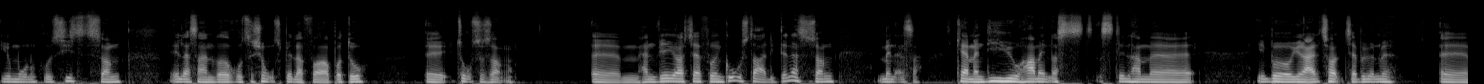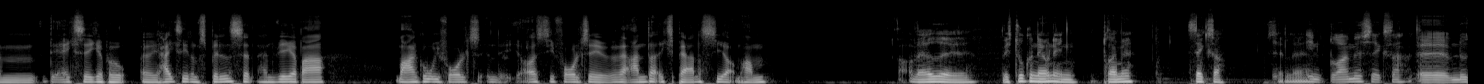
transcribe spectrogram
i Monaco sidste sæson, ellers har han været rotationsspiller for Bordeaux øh, i to sæsoner. Øhm, han virker også til at have fået en god start i den her sæson, men altså, kan man lige hive ham ind og stille ham øh, ind på United 12 til at begynde med? Øhm, det er jeg ikke sikker på. Øh, jeg har ikke set ham spille selv. Han virker bare meget god i forhold til, også i forhold til, hvad andre eksperter siger om ham. Og hvad, øh, hvis du kunne nævne en drømme sekser? Selv, øh. En drømme sekser. Øh, nu,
